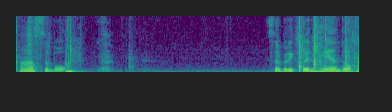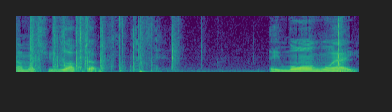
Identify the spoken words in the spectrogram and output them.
possible? Somebody couldn't handle how much you loved them. A long way.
